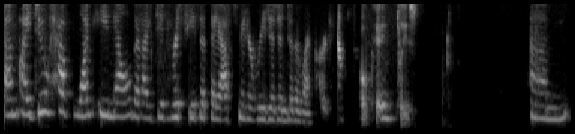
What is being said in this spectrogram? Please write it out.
Um, I do have one email that I did receive that they asked me to read it into the record. Okay, please. Um,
